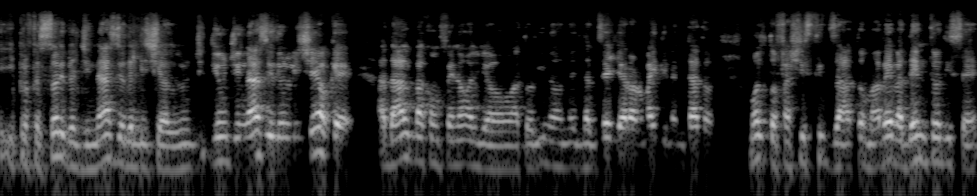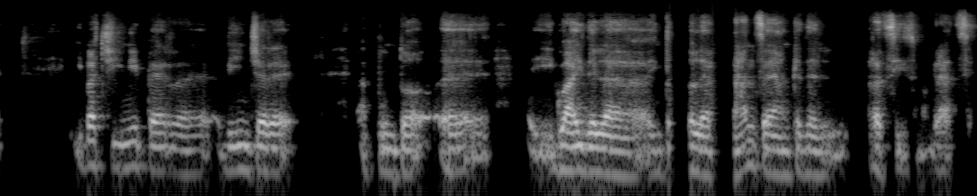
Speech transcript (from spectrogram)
i professori del ginnasio e del liceo, di un ginnasio di un liceo che ad Alba con Fenoglio a Torino nella Zeglia era ormai diventato molto fascistizzato, ma aveva dentro di sé i bacini per eh, vincere appunto eh, i guai dell'intolleranza e anche del razzismo. Grazie.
